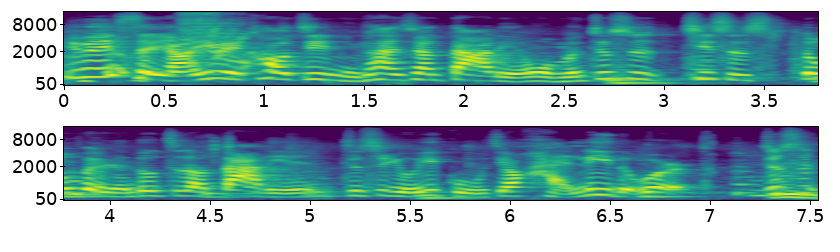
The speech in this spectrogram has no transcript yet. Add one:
因为沈阳因为靠近，你看像大连，我们就是其实东北人都知道大连就是有一股叫海蛎的味儿。就是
